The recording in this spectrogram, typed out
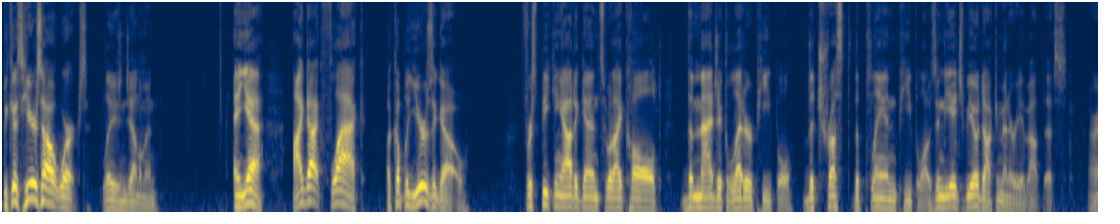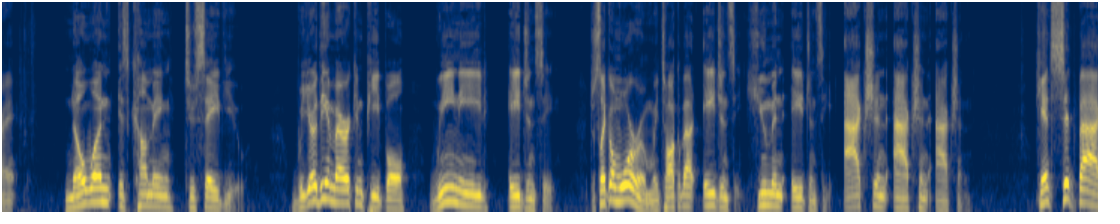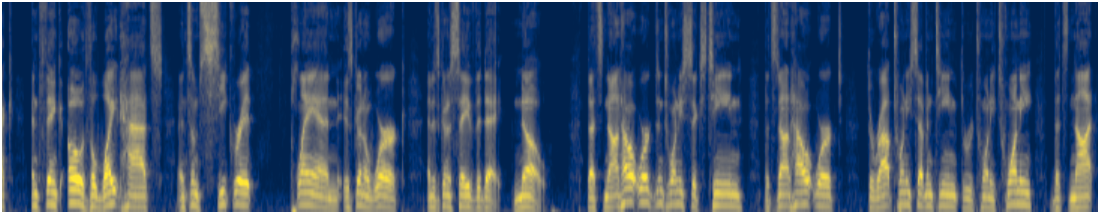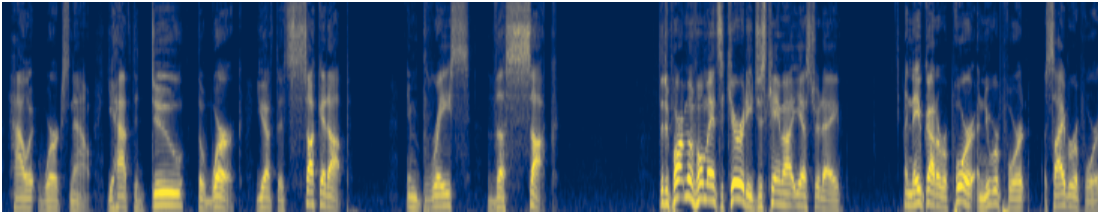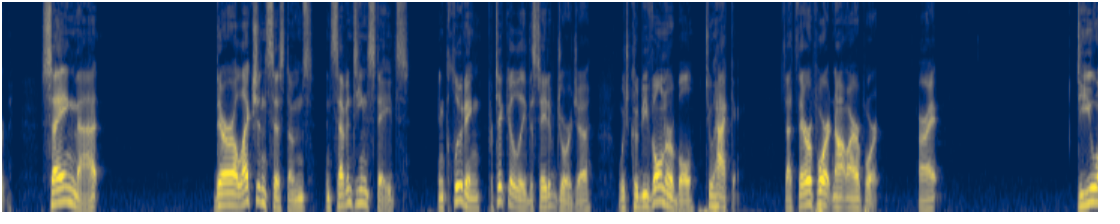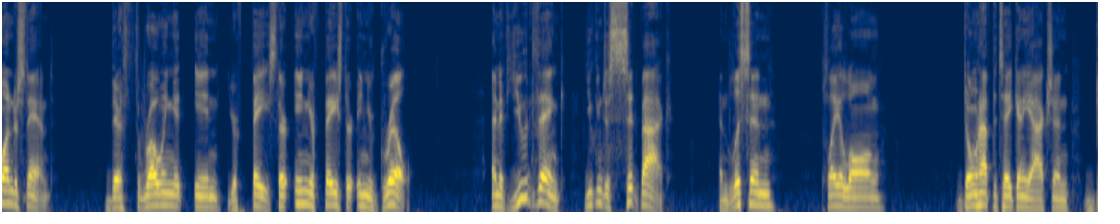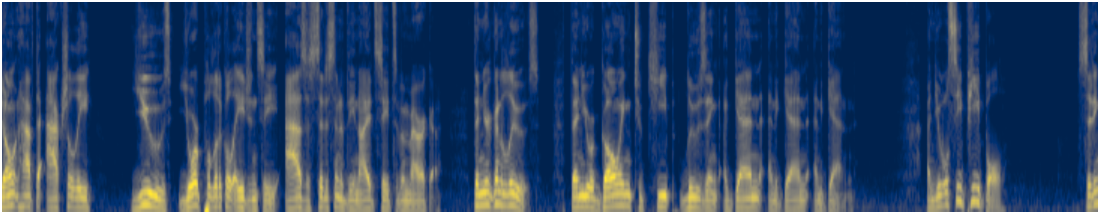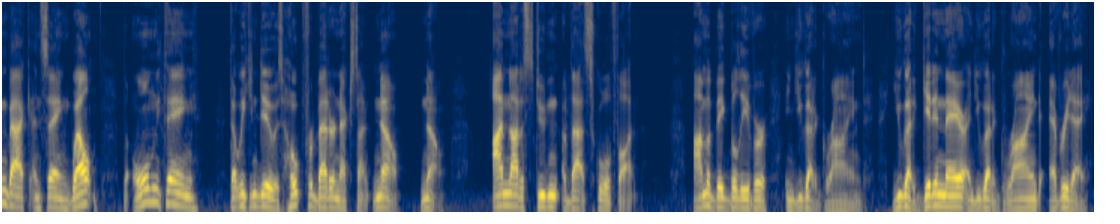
Because here's how it works, ladies and gentlemen. And yeah, I got flack a couple years ago for speaking out against what I called the magic letter people, the trust the plan people. I was in the HBO documentary about this. All right. No one is coming to save you. We are the American people. We need agency. Just like on War Room, we talk about agency, human agency, action, action, action. Can't sit back and think, oh, the white hats and some secret plan is going to work and it's going to save the day. No, that's not how it worked in 2016. That's not how it worked throughout 2017 through 2020. That's not how it works now. You have to do the work, you have to suck it up, embrace the suck. The Department of Homeland Security just came out yesterday and they've got a report, a new report, a cyber report, saying that there are election systems in 17 states, including particularly the state of Georgia, which could be vulnerable to hacking. That's their report, not my report. All right. Do you understand? They're throwing it in your face. They're in your face. They're in your grill. And if you think you can just sit back and listen, play along, don't have to take any action, don't have to actually use your political agency as a citizen of the United States of America, then you're going to lose then you are going to keep losing again and again and again. And you will see people sitting back and saying, well, the only thing that we can do is hope for better next time. No, no. I'm not a student of that school of thought. I'm a big believer in you got to grind. You got to get in there and you got to grind every day.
